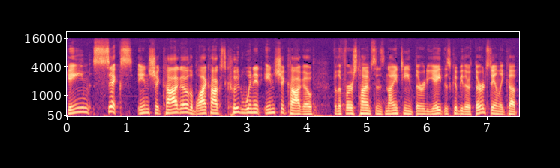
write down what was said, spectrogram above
Game 6 in Chicago. The Blackhawks could win it in Chicago for the first time since 1938. This could be their third Stanley Cup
